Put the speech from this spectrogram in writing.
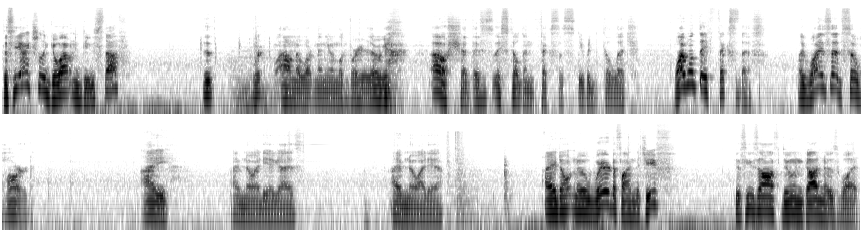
Does he actually go out and do stuff? Does, where, I don't know what menu I'm looking for here. There we go. Oh shit, they, they still didn't fix this stupid glitch. Why won't they fix this? Like, why is that so hard? I... I have no idea, guys. I have no idea. I don't know where to find the chief. Because he's off doing God knows what.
